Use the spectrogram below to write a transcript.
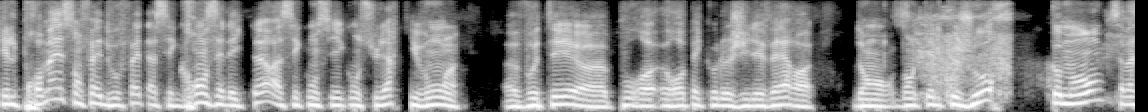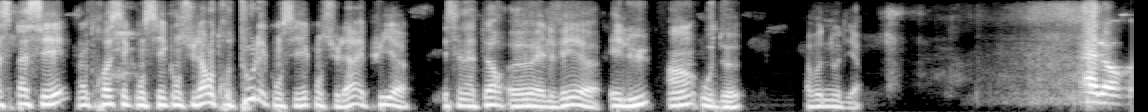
Quelle promesse en fait vous faites à ces grands électeurs, à ces conseillers consulaires qui vont euh, voter euh, pour Europe Écologie Les Verts euh, dans, dans quelques jours? Comment ça va se passer entre ces conseillers consulaires, entre tous les conseillers consulaires et puis les sénateurs EELV élus, un ou deux? À vous de nous dire. Alors,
